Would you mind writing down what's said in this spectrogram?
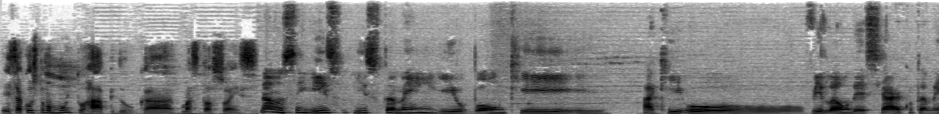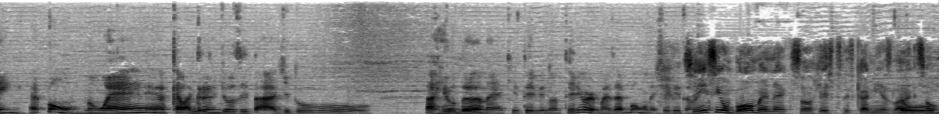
Eles se acostumam muito rápido com, a- com as situações. Não, assim, isso, isso também, e o bom que aqui o vilão desse arco também é bom, não é aquela grandiosidade do da Ryodan, né, que teve no anterior, mas é bom nesse aqui também. Sim, sim, o Bomber, né? Que são aqueles três carinhas lá. O, são...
